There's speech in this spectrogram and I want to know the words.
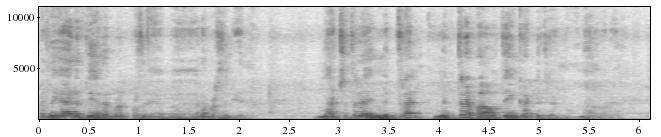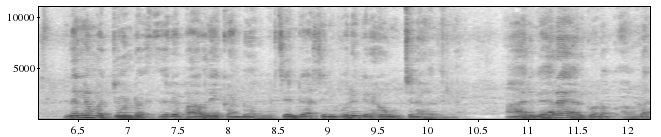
പ്രതികാരത്തെയും റെപ്രസെന്റ് ചെയ്തു നക്ഷത്ര മിത്രൻ മിത്രഭാവത്തെയും കണ്ടിട്ടുണ്ട് എന്നാണ് പറയുന്നത്. ഇതെല്ലാം വെച്ചുകൊണ്ട് ഇവരെ ഭാവനയെ കണ്ടു നോക്കും. വൃശ്ചികൻ രാശിയിൽ ഒരു ഗ്രഹവും ഉച്ചനാകുന്നില്ല. ആര് വേറെ ആർക്കും അവിടെ അവിടെ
